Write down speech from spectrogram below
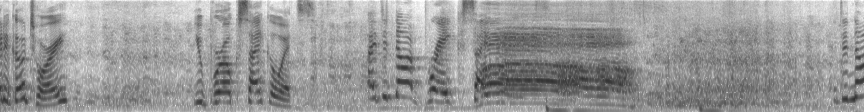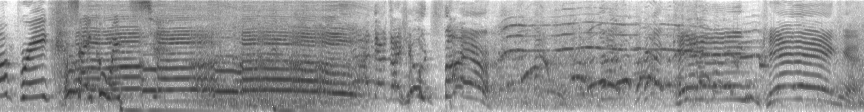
Way to go, Tori. You broke Sikowitz. I did not break Sikowitz. Ah! I did not break Sikowitz. Ah, There's a huge fire! kidding, kidding!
